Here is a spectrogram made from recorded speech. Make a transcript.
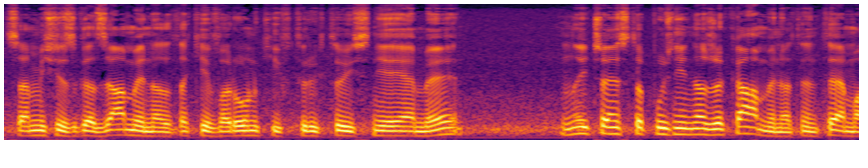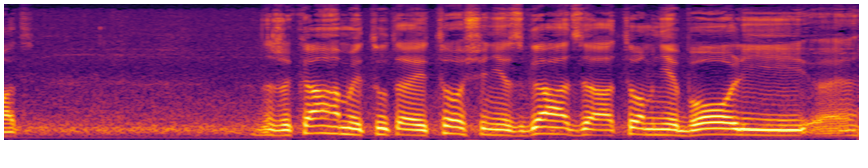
sami się zgadzamy na takie warunki, w których to istniejemy, no i często później narzekamy na ten temat. Narzekamy tutaj, to się nie zgadza, to mnie boli. E,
